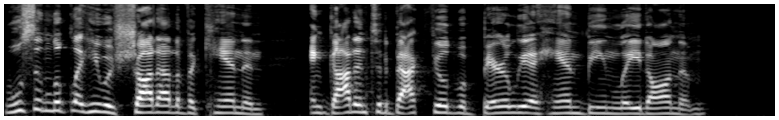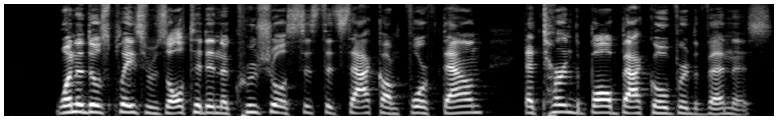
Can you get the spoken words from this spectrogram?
Wilson looked like he was shot out of a cannon and got into the backfield with barely a hand being laid on him. One of those plays resulted in a crucial assisted sack on fourth down that turned the ball back over to Venice.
